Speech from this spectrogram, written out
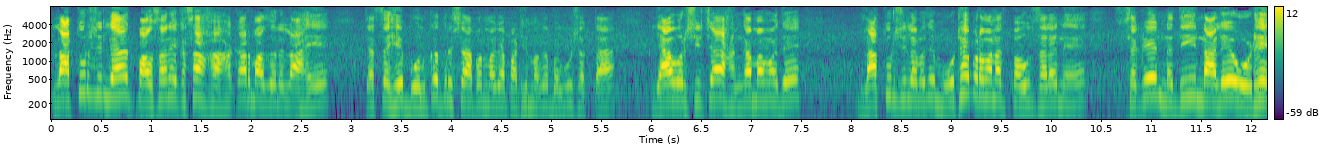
लातूर जिल्ह्यात पावसाने कसा हाहाकार माजवलेला आहे. त्याचं हे बोलकं दृश्य आपण माझ्या पाठीमागं बघू शकता. यावर्षीच्या हंगामामध्ये लातूर जिल्ह्यामध्ये मोठ्या प्रमाणात पाऊस झाल्याने सगळे नदी नाले ओढे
